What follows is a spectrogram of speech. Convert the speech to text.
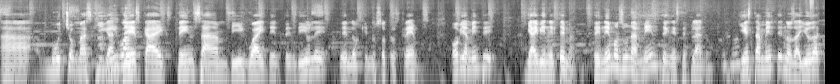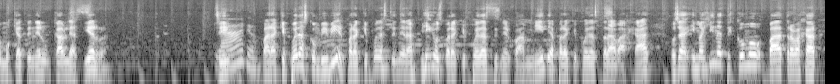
ah, mucho más Ambigua. gigantesca, extensa, ambigua, inentendible de lo que nosotros creemos. Obviamente, y ahí viene el tema, tenemos una mente en este plano y esta mente nos ayuda como que a tener un cable a tierra. ¿sí? Claro. para que puedas convivir, para que puedas tener amigos, para que puedas tener familia, para que puedas trabajar. O sea, imagínate cómo va a trabajar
